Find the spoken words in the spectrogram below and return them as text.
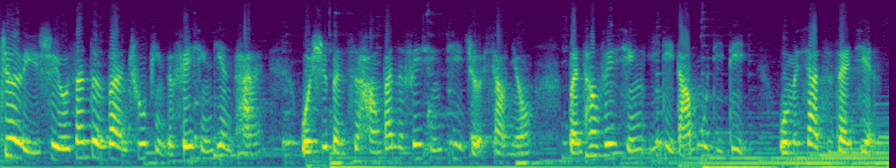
这里是由三顿半出品的飞行电台，我是本次航班的飞行记者小牛。本趟飞行已抵达目的地，我们下次再见。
